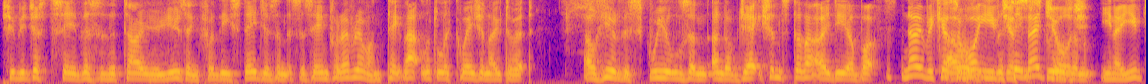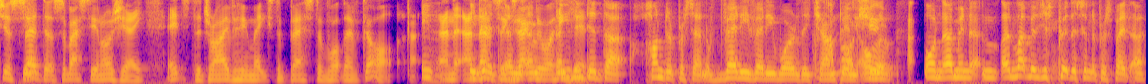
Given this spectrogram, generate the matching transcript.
should we just say this is the tyre you're using for these stages and it's the same for everyone? Take that little equation out of it I'll hear the squeals and, and objections to that idea. But no, because of what you've just said, George. And, you know, you've just said yeah. that Sebastian Ogier, it's the driver who makes the best of what they've got, he, and and that's did. exactly and, what he and did. He did that hundred percent. A very very worthy champion. Sure. On, on, I mean, and let me just put this into perspective.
